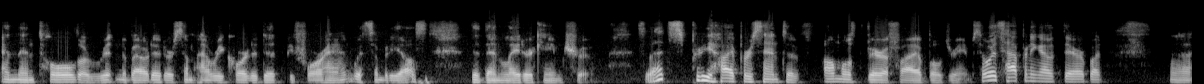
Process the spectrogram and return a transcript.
and then told or written about it or somehow recorded it beforehand with somebody else that then later came true. So that's pretty high percent of almost verifiable dreams. So it's happening out there, but uh,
